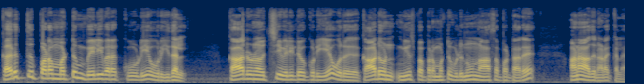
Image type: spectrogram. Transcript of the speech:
கருத்து படம் மட்டும் வெளிவரக்கூடிய ஒரு இதழ். கார்டூனை வச்சு வெளியிடக்கூடிய ஒரு கார்டூன் நியூஸ் பேப்பரை மட்டும் விடணும்னு ஆசைப்பட்டார். ஆனால் அது நடக்கலை.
